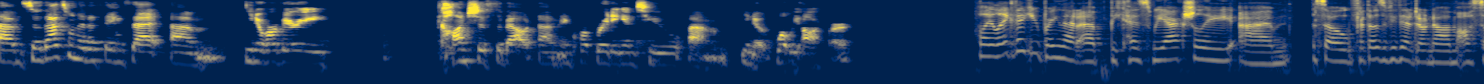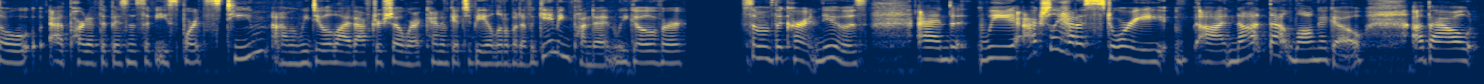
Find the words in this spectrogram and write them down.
um, so that's one of the things that um, you know we're very conscious about um, incorporating into um, you know what we offer well, I like that you bring that up because we actually, um, so for those of you that don't know, I'm also a part of the business of esports team. Um, we do a live after show where I kind of get to be a little bit of a gaming pundit and we go over some of the current news. And we actually had a story uh, not that long ago about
